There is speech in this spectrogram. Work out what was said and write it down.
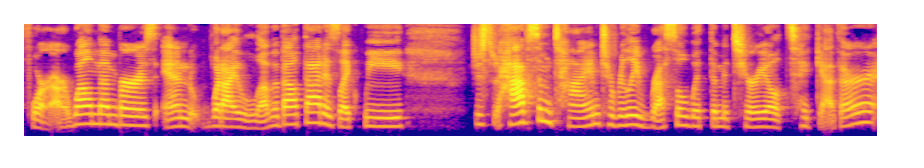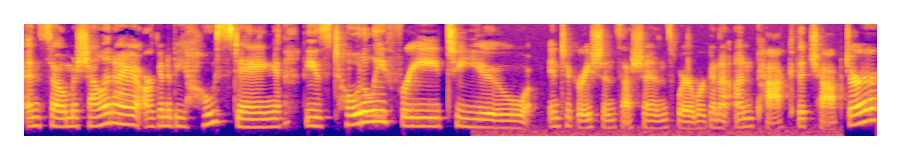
for our well members. And what I love about that is like we just have some time to really wrestle with the material together. And so, Michelle and I are going to be hosting these totally free to you integration sessions where we're going to unpack the chapter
